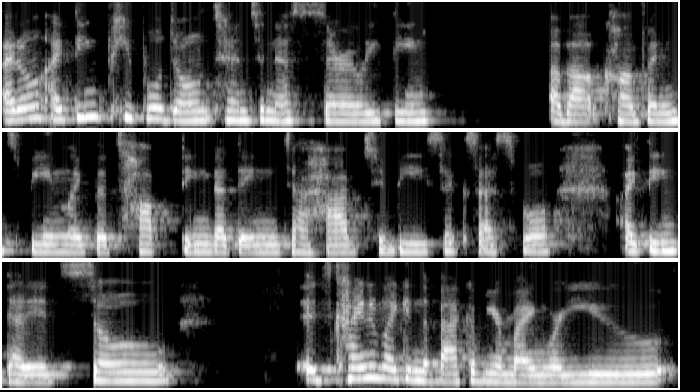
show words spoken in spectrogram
I don't, I think people don't tend to necessarily think about confidence being like the top thing that they need to have to be successful. I think that it's so it's kind of like in the back of your mind where you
